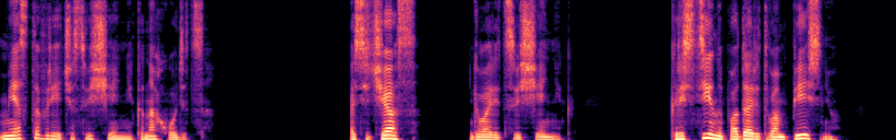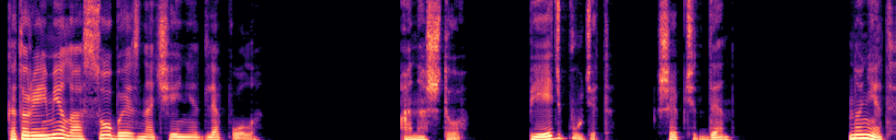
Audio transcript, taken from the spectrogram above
место в речи священника находится. «А сейчас, — говорит священник, — Кристина подарит вам песню, которая имела особое значение для Пола». «Она что, петь будет?» — шепчет Дэн. Но нет,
